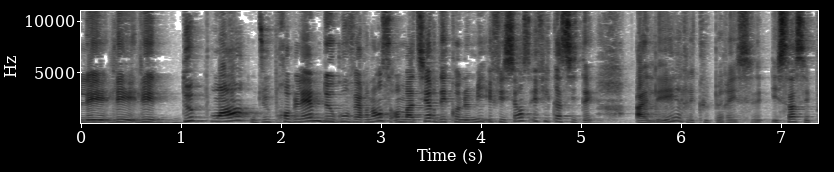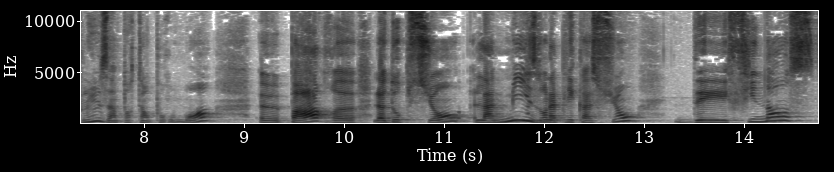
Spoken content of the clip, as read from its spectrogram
les, les, les, deux points du problème de gouvernance en matière d'économie, efficience, efficacité. Allez récupérer, et ça c'est plus important pour moi, euh, par euh, l'adoption, la mise en application des finances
